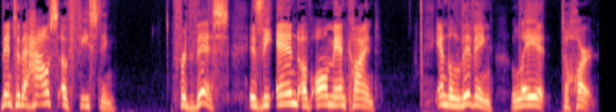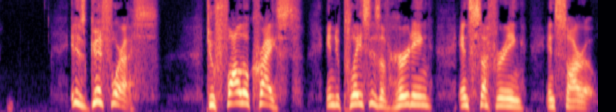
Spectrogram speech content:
than to the house of feasting for this is the end of all mankind, and the living lay it to heart. It is good for us to follow Christ into places of hurting and suffering and sorrow.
